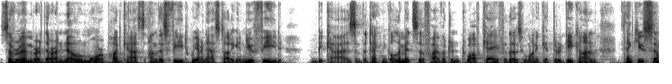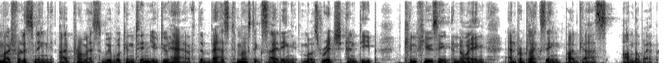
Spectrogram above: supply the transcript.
So remember, there are no more podcasts on this feed. We are now starting a new feed because of the technical limits of 512k for those who want to get their geek on. Thank you so much for listening. I promise we will continue to have the best, most exciting, most rich and deep, confusing, annoying, and perplexing podcasts on the web.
